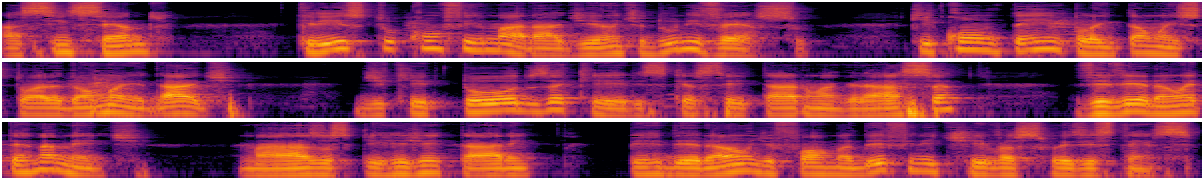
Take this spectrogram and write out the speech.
Assim sendo, Cristo confirmará diante do universo, que contempla então a história da humanidade, de que todos aqueles que aceitaram a graça viverão eternamente, mas os que rejeitarem perderão de forma definitiva a sua existência.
